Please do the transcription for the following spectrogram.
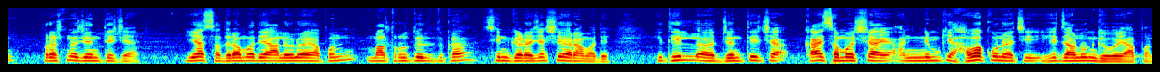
आहे. प्रश्न जनतेच्या या सदरामध्ये आलेलो आहे आपण मातृत्विका सिंदखेडाच्या शहरामध्ये. येथील जनतेच्या काय समस्या आहे आणि नेमकी हवा कोणाची हे जाणून घेऊया आपण.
